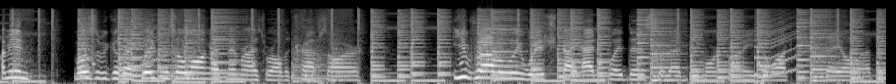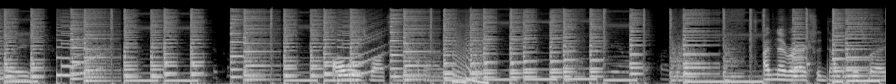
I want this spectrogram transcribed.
I mean, mostly because I played for so long, I've memorized where all the traps are. You probably wished I hadn't played this, so that'd be more funny to watch me fail epically. Always watching the crowd. I've never actually done it this way.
